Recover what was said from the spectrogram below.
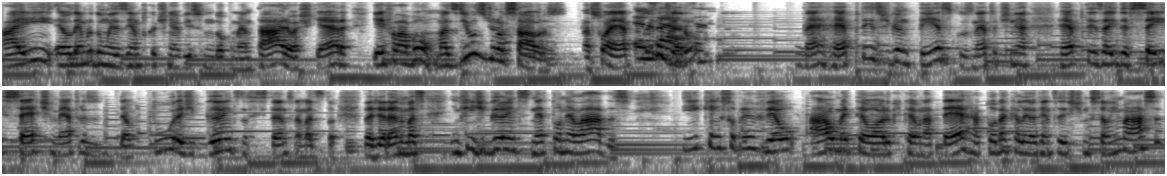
Aí eu lembro de um exemplo que eu tinha visto no documentário, acho que era, e aí falava, bom, mas e os dinossauros? Na sua época, Exato. eles eram né, répteis gigantescos, né? Tu tinha répteis aí de 6, 7 metros de altura, gigantes, não sei se tanto, né? Mas estou exagerando, mas enfim, gigantes, né? Toneladas. E quem sobreviveu ao meteoro que caiu na Terra, todo aquele evento de extinção em massa,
